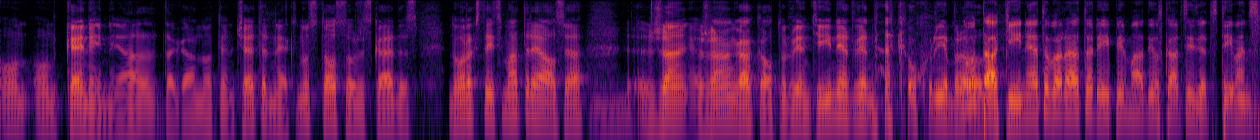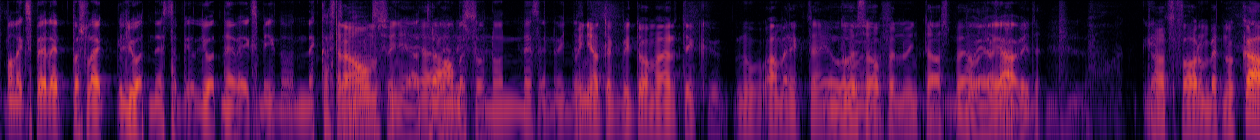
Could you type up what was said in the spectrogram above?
un, un Kenina. Ja? Tā kā no tiem četrniekiem, nu, Stosur ir skaidrs, norakstīts materiāls. Ja? Žanga atkal tur vien ķīniet, vienmēr kaut kur iebrauc. Nu, tā ķīnieta varētu arī pirmā divas kārtas iziet. Stevens, man liekas, spēlē pašlaik ļoti nestabili, ļoti neveiksmīgi. Nu, nekas Traumas nav. viņai, jā, jā, traumas un, un nezinu. Viņa, Viņa jau tā bija tomēr tik, nu, Amerikā jau Nu, US Open, viņa tā nu, spēlēja. jā, jā, bija viņa- Tāds forma, bet nu, kā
